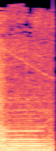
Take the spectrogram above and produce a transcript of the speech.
Oh,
